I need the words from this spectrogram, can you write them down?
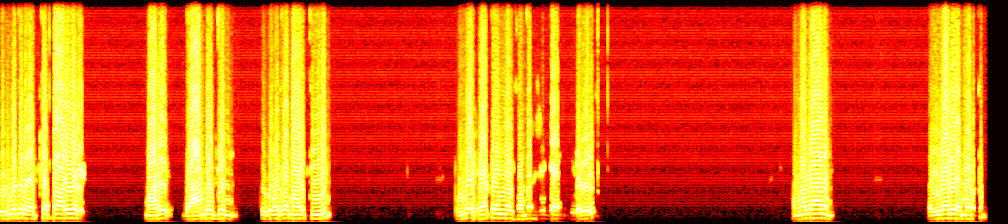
കുടുംബത്തിലെ ഒറ്റപ്പാടുകൾ മാറി ദാമ്പത്യം സുഖപ്രദമായി തീരും. പുണ്യക്ഷേത്രങ്ങൾ സന്ദർശിക്കാൻ ഇടവരും. അന്നദാനം പരിപാടികൾ നടത്തും.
